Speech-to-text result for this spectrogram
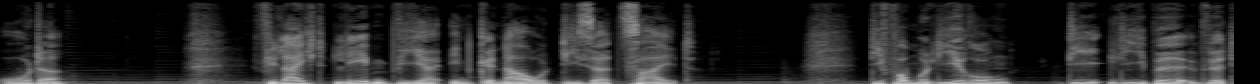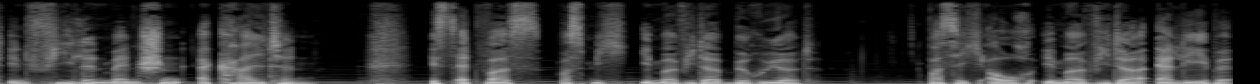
Oder? Vielleicht leben wir in genau dieser Zeit. Die Formulierung die Liebe wird in vielen Menschen erkalten, ist etwas, was mich immer wieder berührt was ich auch immer wieder erlebe.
